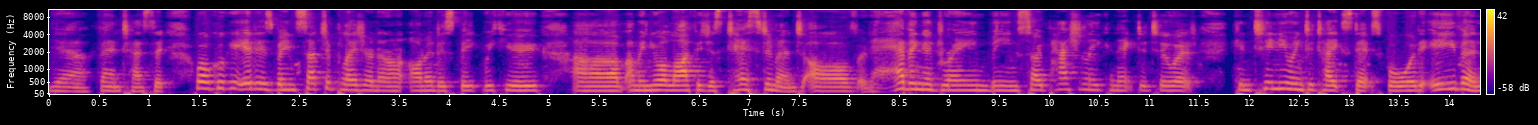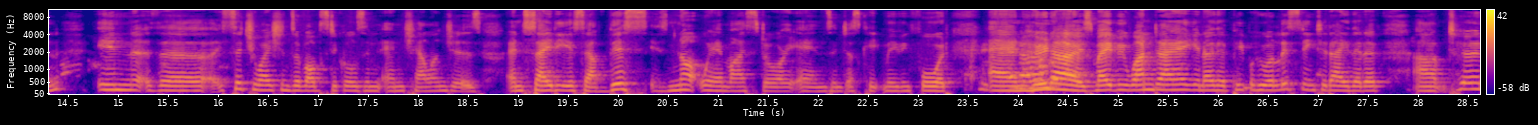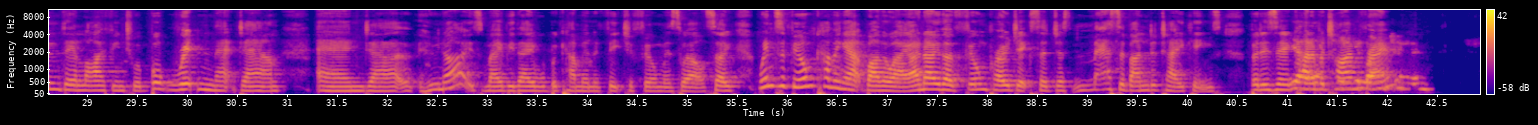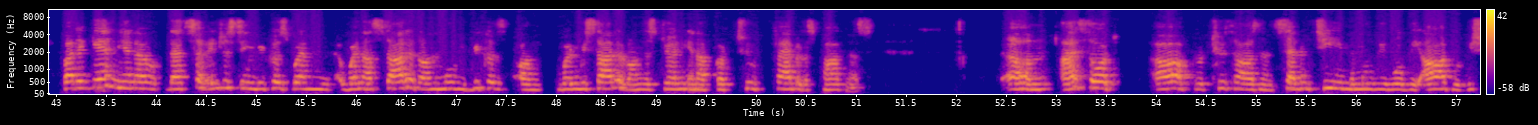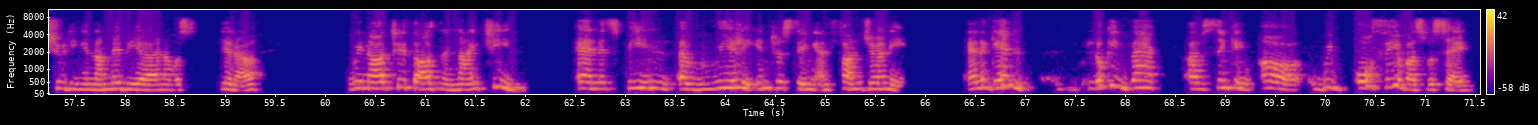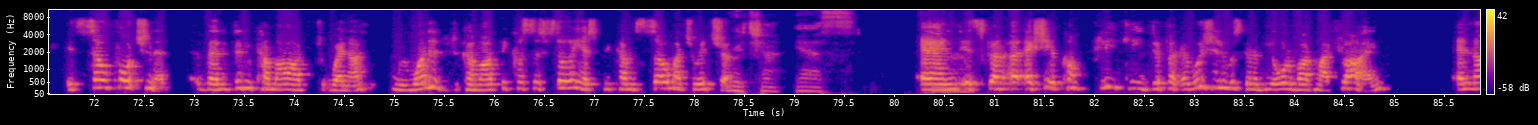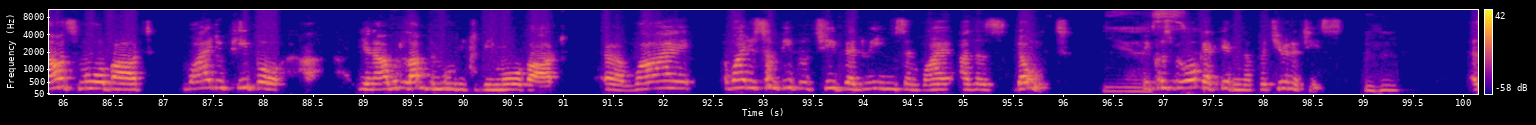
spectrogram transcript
Yeah, fantastic. Well, Kucki, it has been such a pleasure and an honour to speak with you. Um, I mean, your life is just testament of having a dream, being so passionately connected to it, continuing to take steps forward, even in the situations of obstacles and, and challenges and say to yourself, this is not where my story ends and just keep moving forward. And who knows, maybe one day, you know, there are people who are listening today that have um, turned their life into a book, written that down, and uh, who knows, maybe they will become in a feature film as well. So when's the film coming out, by the way? I know the film projects are just massive undertakings, but is there Yeah, kind of a time frame? But again, you know, that's so interesting because when when I started on the movie, because on when we started on this journey, and I've got two fabulous partners, um, I thought, oh, for 2017 the movie will be out. We'll be shooting in Namibia, and I was, you know, we're now 2019, and it's been a really interesting and fun journey. And again, looking back, I was thinking, oh, we all three of us were saying it's so fortunate that it didn't come out when I we wanted it to come out because the story has become so much richer Richer, yes. and Mm. it's going to actually a completely different. Originally, it was going to be all about my flying, and now it's more about why do people, uh, you know, I would love the movie to be more about uh, why why do some people achieve their dreams and why others don't? Yes. Because we all get given opportunities. hmm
